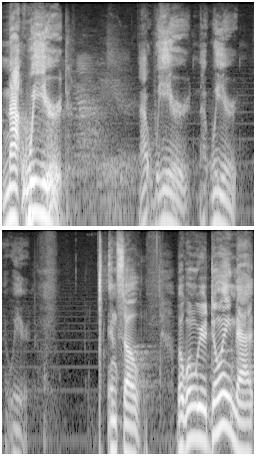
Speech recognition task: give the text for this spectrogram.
not weird. Not weird. Not weird. Not weird. And so, but when we're doing that,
